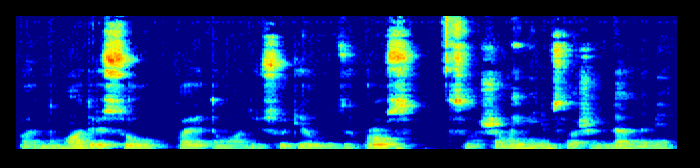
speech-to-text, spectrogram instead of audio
по одному адресу, по этому адресу делают запрос с вашим именем, с вашими данными,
